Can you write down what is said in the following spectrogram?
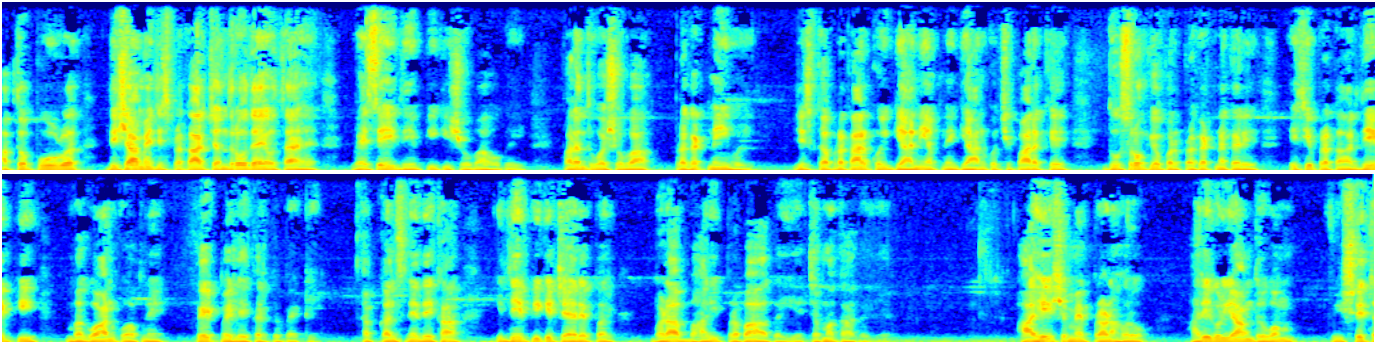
अब तो पूर्व दिशा में जिस प्रकार चंद्रोदय होता है, वैसे ही देवकी की शोभा हो गई। परंतु वह शोभा प्रकट नहीं हुई, जिसका प्रकार कोई ज्ञानी अपने ज्ञान को छिपा रखे, दूसरों के ऊपर प्रकट न करे, इसी प्रकार देव की भगवान को अपने पेट में लेकर के बैठी। अब कंस ने देखा कि देवकी के चेहरे पर बड़ा भारी प्रभा आ गई है, चमक आ गई है। आहेश में प्रण हरो हरिगुरियाम ध्रुवम विश्रित।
